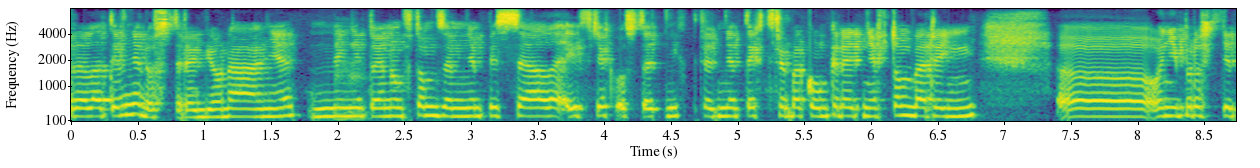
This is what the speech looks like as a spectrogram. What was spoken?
relativně dost regionálně. Není to jenom v tom zeměpise, ale i v těch ostatních předmětech, třeba konkrétně v tom vaření. Uh, oni prostě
